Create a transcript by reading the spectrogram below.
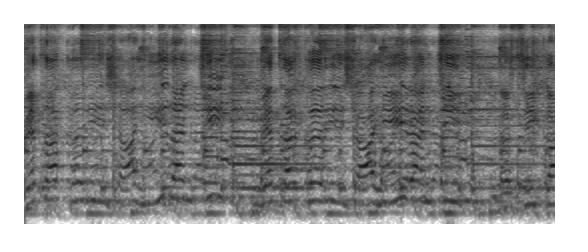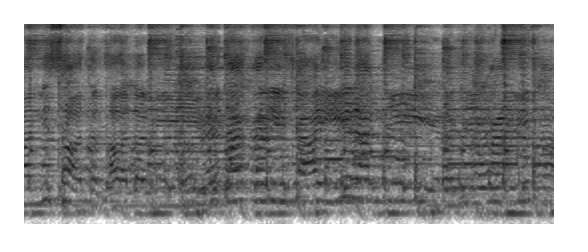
व्यथा खरी शाहिरांची व्यथा खरी शाहिरांची रसिकांनी साथ घालावी. व्यथा खरी शाहिरांची रसिकांनी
